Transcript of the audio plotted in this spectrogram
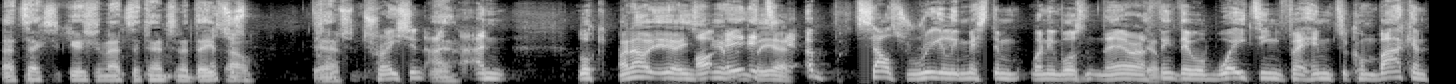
That's execution. That's attention to detail. that's just yeah. concentration. And, and look, I know. Yeah, he's uh, human, it- but yeah. uh, Souths really missed him when he wasn't there. I Yep. think they were waiting for him to come back, and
